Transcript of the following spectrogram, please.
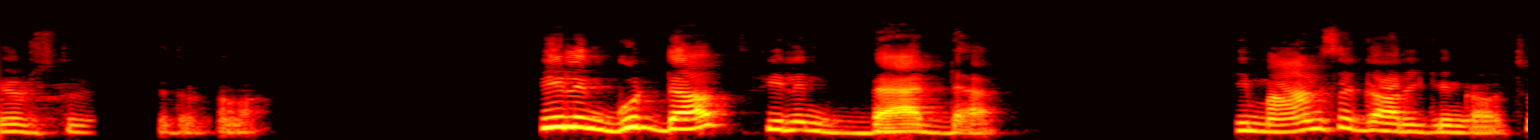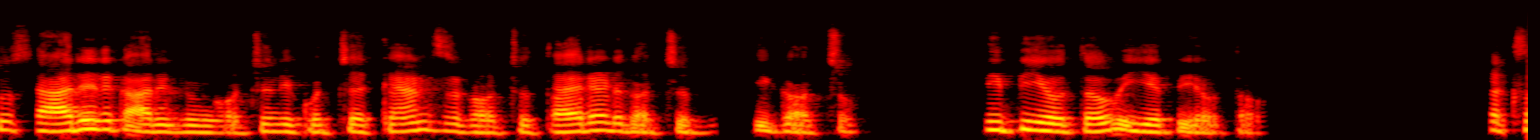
ఏడుస్తూ ఎదురుతున్నావా? ఫీలింగ్ గుడ్డా? ఫీలింగ్ బ్యాడా? నీ మానసిక ఆరోగ్యం కావచ్చు, శారీరక ఆరోగ్యం కావచ్చు, నీకు వచ్చే క్యాన్సర్ కావచ్చు, థైరాయిడ్ కావచ్చు, బీపీ కావచ్చు, పీపీ అవుతావు, ఈఏపీ అవుతావు. సెక్స్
